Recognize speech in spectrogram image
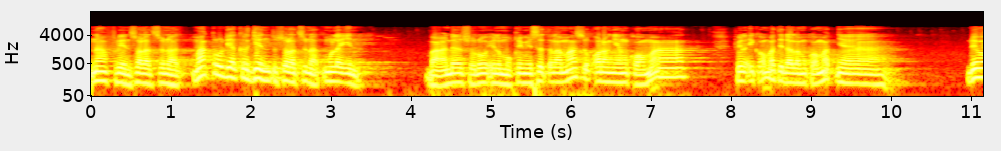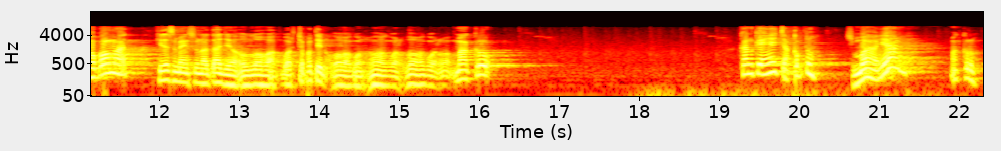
naflin salat sunat. Makruh dia kerjain tu salat sunat, mulain. Ba'da suru'il muqimi setelah masuk orang yang komat fil iqamati dalam komatnya. Dia mau komat, kita sembahyang sunat aja. Allahu akbar, cepetin. Allahu akbar, Allahu akbar, Allahu akbar. Makruh Kan kayaknya cakep tuh. Sembahyang makruh.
